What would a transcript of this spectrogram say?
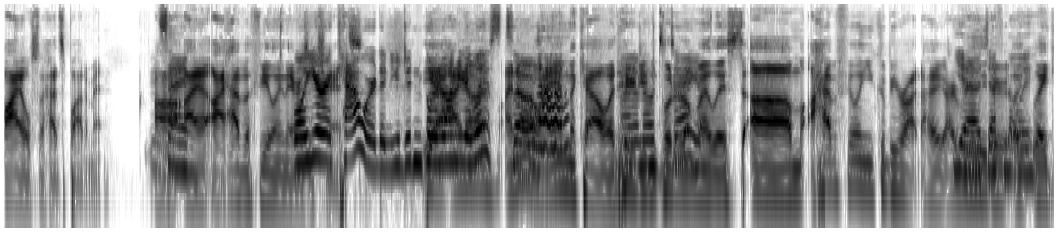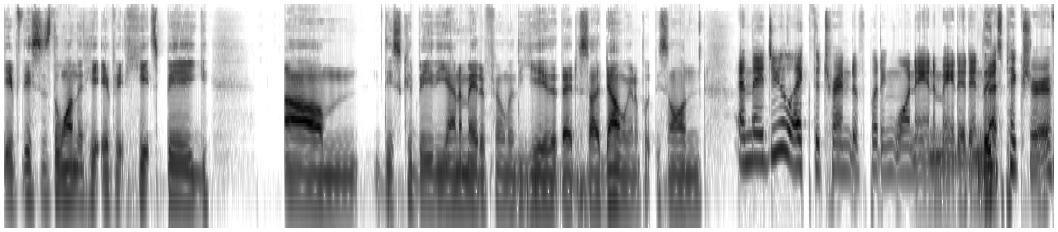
I also had Spider Man. Uh, I, I have a feeling there. well, you're a chance. coward and you didn't put it on I your know, list. I know. I am the coward who didn't put it on you. my list. Um, I have a feeling you could be right. I, I Yeah, really definitely. do. Like, like, if this is the one that hit, if it hits big, um, this could be the animated film of the year that they decide. No, we're going to put this on. And they do like the trend of putting one animated in They- Best Picture if,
